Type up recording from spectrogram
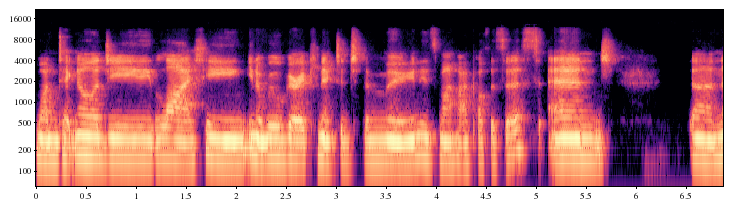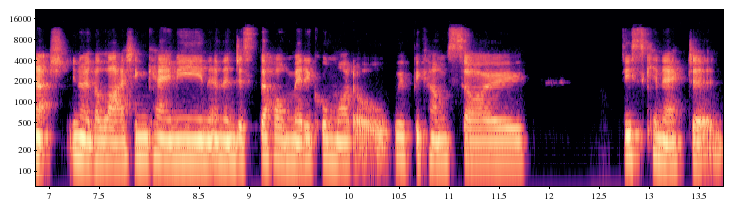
modern technology, lighting, you know, we were very connected to the moon, is my hypothesis. And uh, nat- you know, the lighting came in, and then just the whole medical model, we've become so disconnected.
